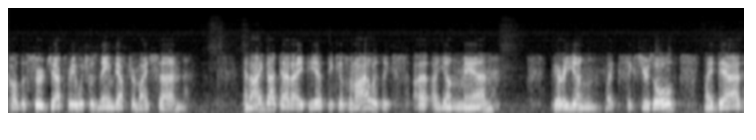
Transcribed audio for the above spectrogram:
called the Sir Geoffrey, which was named after my son. And I got that idea because when I was a, a young man, very young, like six years old, my dad,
